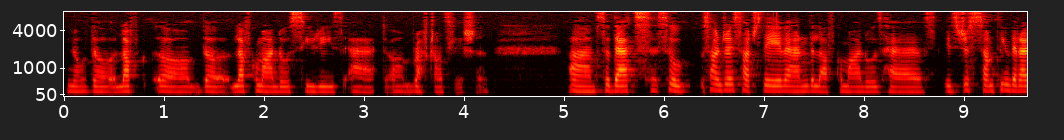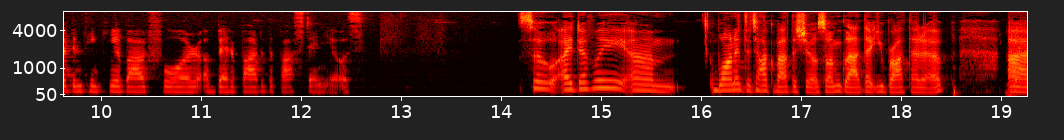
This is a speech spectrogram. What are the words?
you know, the Love um, the Love Commandos series at um, Rough Translation. Um, so that's so Sanjoy Sachdev and the Love Commandos has is just something that I've been thinking about for a better part of the past ten years. So I definitely um, wanted to talk about the show, so I'm glad that you brought that up. Yeah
